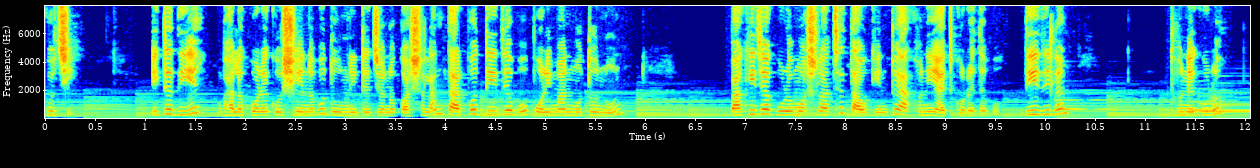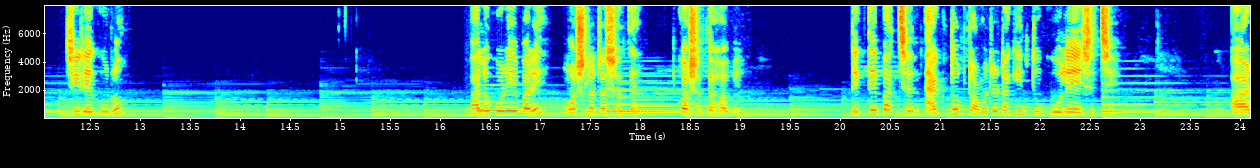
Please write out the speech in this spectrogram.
কুচি। এটা দিয়ে ভালো করে কষিয়ে নেব, দু মিনিটের জন্য কষালাম। তারপর দিয়ে দেবো পরিমাণ মতো নুন। বাকি যা গুঁড়ো মশলা আছে তাও কিন্তু এখনই অ্যাড করে দেবো। দিয়ে দিলাম ধনে গুঁড়ো, জিরে গুঁড়ো। ভালো করে এবারে মশলাটার সাথে কষাতে হবে। দেখতে পাচ্ছেন একদম টমেটোটা কিন্তু গলে এসেছে। আর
